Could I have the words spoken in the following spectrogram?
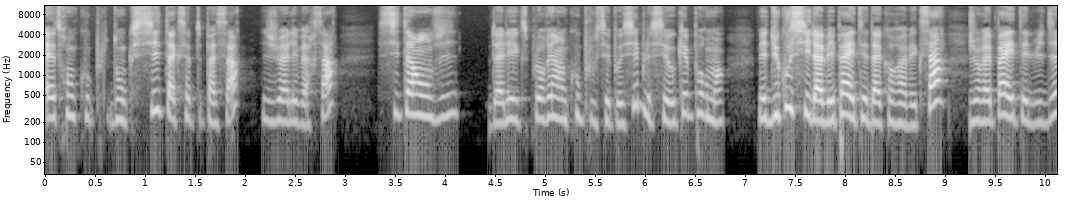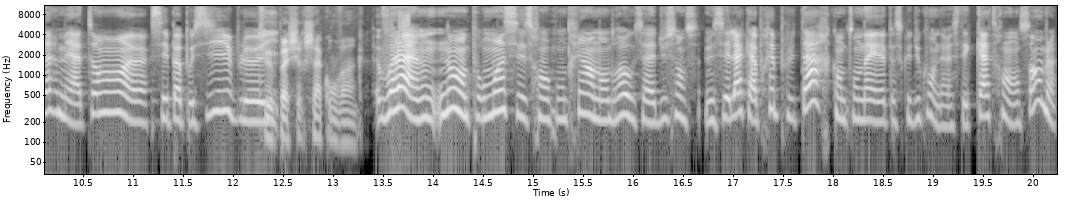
être en couple. Donc si tu n'acceptes pas ça, je vais aller vers ça. Si tu as envie d'aller explorer un couple où c'est possible, c'est OK pour moi. Mais du coup, s'il n'avait pas été d'accord avec ça, j'aurais pas été lui dire mais attends, euh, c'est pas possible. Tu Il- veux pas chercher à convaincre. Voilà, non, pour moi, c'est se rencontrer à un endroit où ça a du sens. Mais c'est là qu'après, plus tard, quand on a. Parce que du coup, on est resté quatre ans ensemble,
